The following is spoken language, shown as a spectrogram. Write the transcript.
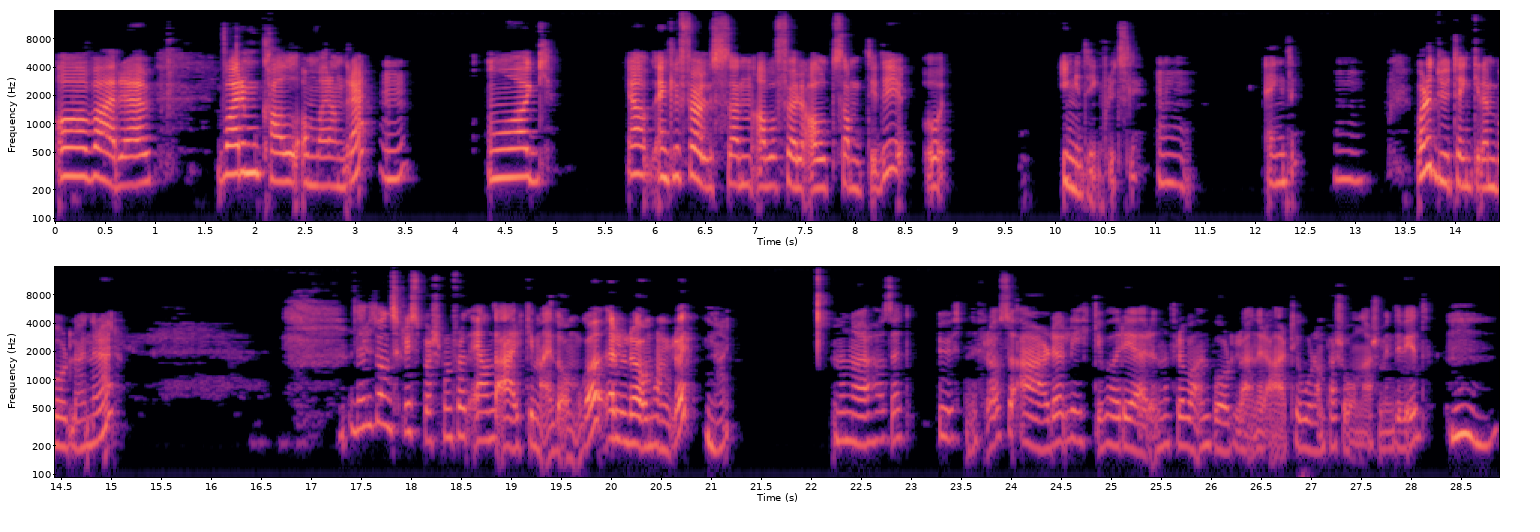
Og være varm, kald om hverandre. Mm. Og ja, egentlig følelsen av å føle alt samtidig, og ingenting plutselig. Mm. Egentlig. Mm. Hva er det du tenker en borderliner er? Det er et vanskelig spørsmål, for at en, det er ikke meg det omgår, eller det omhandler. Nei. Men når jeg har sett utenfra, så er det like varierende fra hva en borderliner er, til hvordan personen er som individ. Mm.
